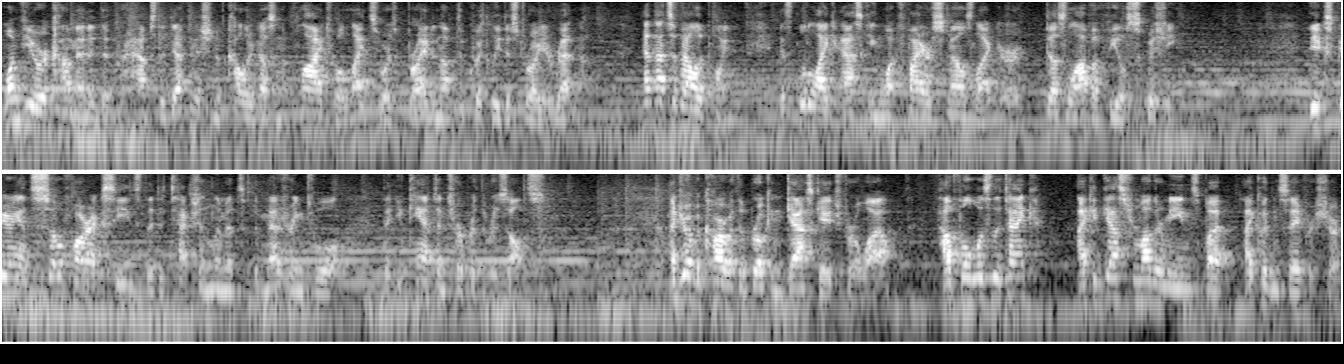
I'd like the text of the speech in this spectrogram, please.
One viewer commented that perhaps the definition of color doesn't apply to a light source bright enough to quickly destroy your retina. And that's a valid point. It's a little like asking what fire smells like or does lava feel squishy. The experience so far exceeds the detection limits of the measuring tool that you can't interpret the results. I drove a car with a broken gas gauge for a while. How full was the tank? I could guess from other means, but I couldn't say for sure.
